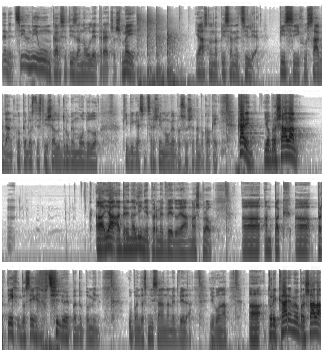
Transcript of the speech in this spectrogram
ne, ne, cilj ni um, kar se ti za nov let rečeš, mej, jasno napisane cilje pisi jih vsak dan, tako kot boste slišali v drugem modulu, ki bi ga sicer že mogli poslušati, ampak ok. Karin je vprašala, uh, ja, adrenalin je pri medvedu, ja, imaš prav. Uh, ampak uh, pri teh doseganju ciljev je pa dopamin. Upam, da smisel na medveda, Ivona. Uh, torej, kar je me vprašala,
